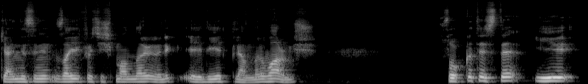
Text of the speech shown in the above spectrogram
Kendisinin zayıf ve şişmanlara yönelik e, diyet planları varmış. Sokrates de iyi,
